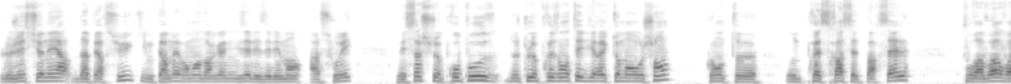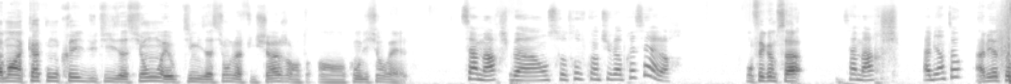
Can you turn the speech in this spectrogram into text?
le gestionnaire d'aperçu qui me permet vraiment d'organiser les éléments à souhait Mais ça, je te propose de te le présenter directement au champ quand euh, on pressera cette parcelle pour avoir vraiment un cas concret d'utilisation et optimisation de l'affichage en, en conditions réelles. Ça marche. Bah, on se retrouve quand tu vas presser alors. On fait comme ça. Ça marche. À bientôt. À bientôt.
